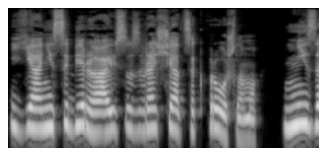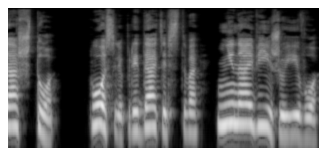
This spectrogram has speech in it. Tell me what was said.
Я не собираюсь возвращаться к прошлому. Ни за что. После предательства ненавижу его.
